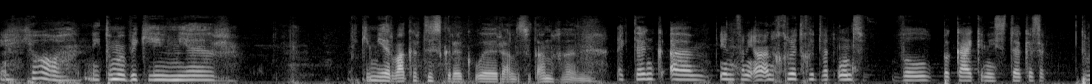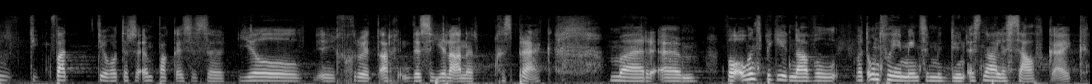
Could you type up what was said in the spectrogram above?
Ja, net om 'n bietjie meer bietjie meer wakker te skrik oor alles wat aangaan. Ek dink ehm um, een van die ander groot goed wat ons wil bekyk in die stuk is ek die wat teater se impak is is 'n heel eh, groot dis 'n hele ander gesprek. Maar ehm um, ons bietjie na wil wat ons wil hê mense moet doen is na hulle self kyk,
